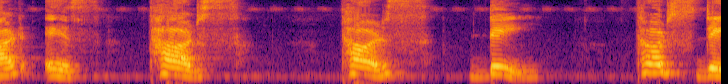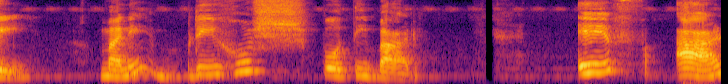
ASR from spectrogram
R S Thurs Thurs day Thursday মানে বৃহস্পতিবার F R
